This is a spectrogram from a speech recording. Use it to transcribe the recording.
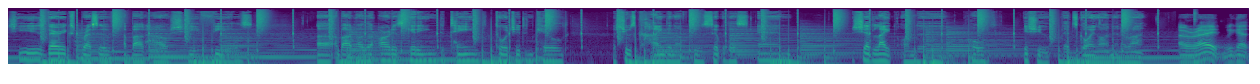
She is very expressive about how she feels uh, about other artists getting detained, tortured, and killed. She was kind enough to sit with us and shed light on the whole issue that's going on in Iran. All right, we got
